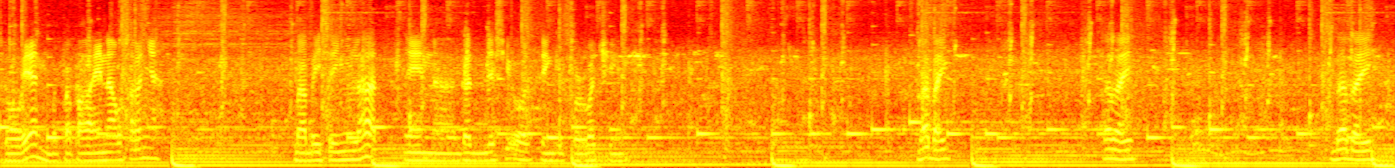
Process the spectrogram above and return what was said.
So, ayan. Magpapakain na ako sa kanya. Babay sa inyo lahat. And uh, God bless you all. Thank you for watching. Bye-bye. Bye-bye. Bye-bye.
